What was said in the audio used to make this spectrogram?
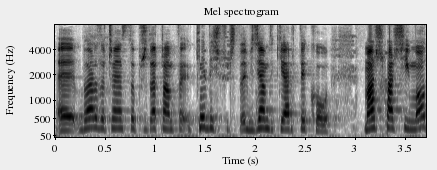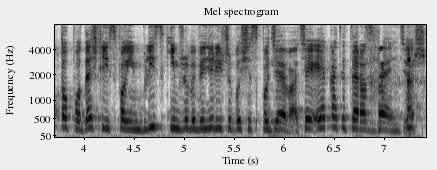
e, bardzo często przytaczam, kiedyś przeczyta, widziałam taki artykuł, masz Hashimoto, podeślij swoim bliskim, żeby wiedzieli czego się spodziewać. Jaka ty teraz będziesz?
